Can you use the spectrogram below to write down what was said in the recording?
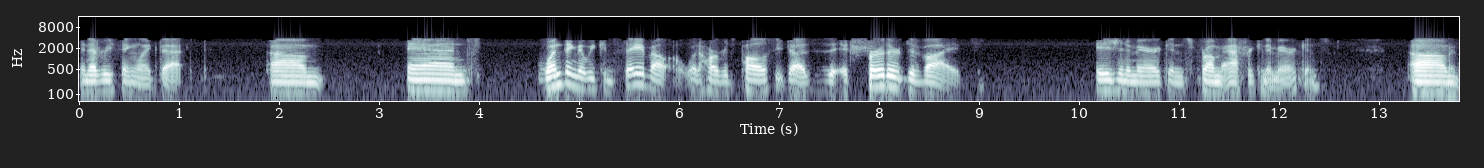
and everything like that. Um, and one thing that we can say about what Harvard's policy does is it further divides Asian Americans from African Americans. Um,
